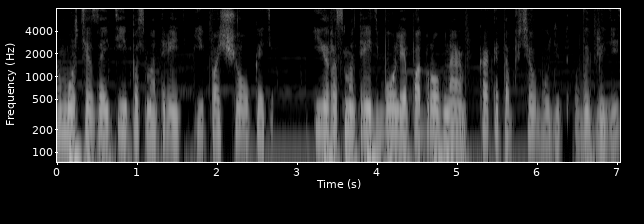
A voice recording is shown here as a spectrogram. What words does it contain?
Вы можете зайти и посмотреть и пощелкать и рассмотреть более подробно, как это все будет выглядеть.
